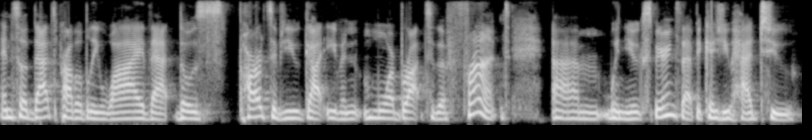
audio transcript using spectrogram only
and so that's probably why that those parts of you got even more brought to the front um, when you experienced that because you had to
